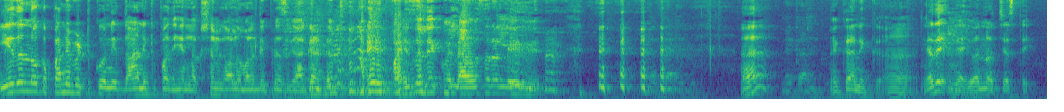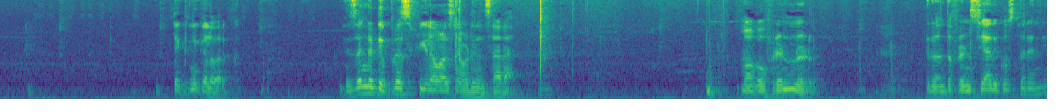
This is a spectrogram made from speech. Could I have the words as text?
ఏదన్నా ఒక పని పెట్టుకొని దానికి పదిహేను లక్షలు కావాలి మళ్ళీ డిప్రెస్ కాకంటే పై- పైసలు ఎక్కువ అవసరం లేదు? మెకానిక్. మెకానిక్ ఆ, అదే ఇంకా ఇవన్నీ వచ్చేస్తాయి. Technical work. నిజంగా డిప్రెస్ ఫీల్ అవ్వాల్సిన ఎవడు సారా మాకు ఒక ఫ్రెండ్ ఉన్నాడు. ఇదంతా ఫ్రెండ్స్ యాదికి వస్తారండి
